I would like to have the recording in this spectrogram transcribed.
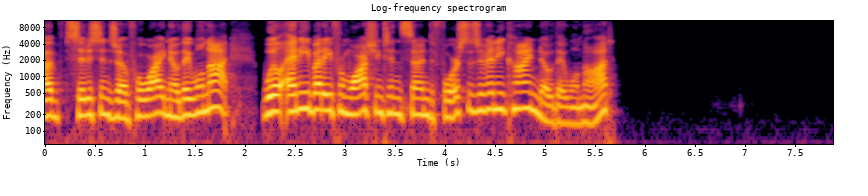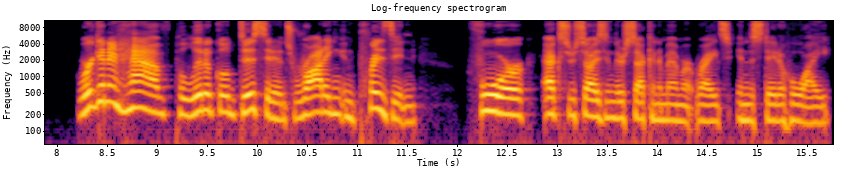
of citizens of Hawaii? No, they will not. Will anybody from Washington send forces of any kind? No, they will not. We're going to have political dissidents rotting in prison for exercising their Second Amendment rights in the state of Hawaii.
